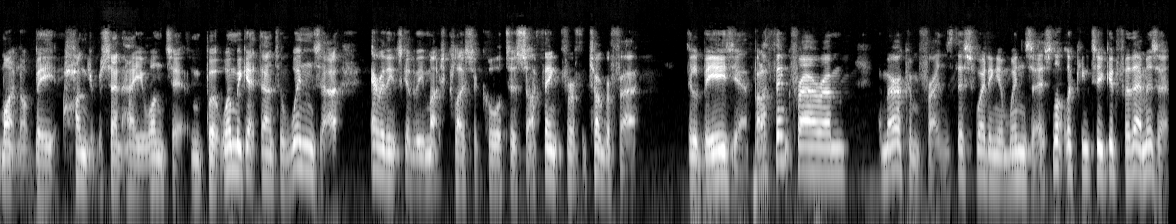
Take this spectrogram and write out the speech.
might not be 100% how you want it. But when we get down to Windsor, everything's going to be much closer quarters. So I think for a photographer, it'll be easier. But I think for our um, American friends, this wedding in Windsor, it's not looking too good for them, is it?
